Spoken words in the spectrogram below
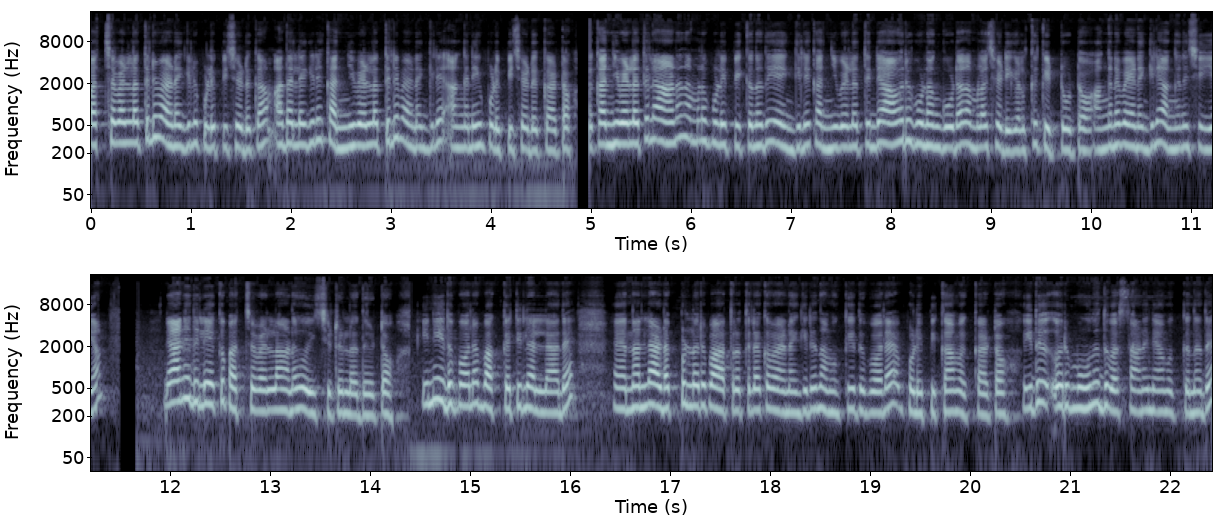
പച്ചവെള്ളത്തിൽ വേണമെങ്കിൽ പുളിപ്പിച്ചെടുക്കാം. അതല്ലെങ്കിൽ കഞ്ഞിവെള്ളത്തിൽ വേണമെങ്കിൽ അങ്ങനെയും പുളിപ്പിച്ചെടുക്കാം കേട്ടോ. കഞ്ഞിവെള്ളത്തിലാണ് നമ്മൾ പുളിപ്പിക്കുന്നത്. എങ്കിൽ കഞ്ഞിവെള്ളത്തിന്റെ ആ ഒരു ഗുണം കൂടെ നമ്മളെ ചെടികൾക്ക് കിട്ടും കേട്ടോ അങ്ങനെ വേണമെങ്കിൽ അങ്ങനെ ചെയ്യാം. ഞാനിതിലേക്ക് പച്ചവെള്ളമാണ് ഒഴിച്ചിട്ടുള്ളത് കേട്ടോ. ഇനി ഇതുപോലെ ബക്കറ്റിലല്ലാതെ നല്ല അടപ്പുള്ളൊരു പാത്രത്തിലൊക്കെ വേണമെങ്കിൽ നമുക്ക് ഇതുപോലെ പൊളിപ്പിക്കാൻ വെക്കാം കേട്ടോ. ഇത് ഒരു മൂന്ന് ദിവസമാണ് ഞാൻ വെക്കുന്നത്.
